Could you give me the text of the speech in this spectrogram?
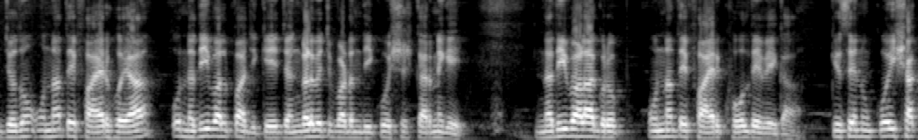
ਜਦੋਂ ਉਹਨਾਂ ਤੇ ਫਾਇਰ ਹੋਇਆ, ਉਹ ਨਦੀ ਵੱਲ ਭੱਜ ਕੇ ਜੰਗਲ ਵਿੱਚ ਵੜਨ ਦੀ ਕੋਸ਼ਿਸ਼ ਕਰਨਗੇ। ਨਦੀ ਵਾਲਾ ਗਰੁੱਪ ਉਹਨਾਂ ਤੇ ਫਾਇਰ ਖੋਲ ਦੇਵੇਗਾ। ਕਿਸੇ ਨੂੰ ਕੋਈ ਸ਼ੱਕ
